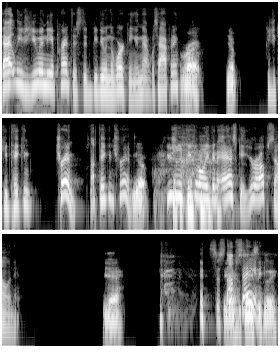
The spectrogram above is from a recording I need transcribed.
That leaves you and the apprentice to be doing the working. And that was happening right, Yep. because you keep taking trim. Stop taking trim. yep, Usually people don't even ask it. You're upselling it. yeah, so stop yeah, saying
